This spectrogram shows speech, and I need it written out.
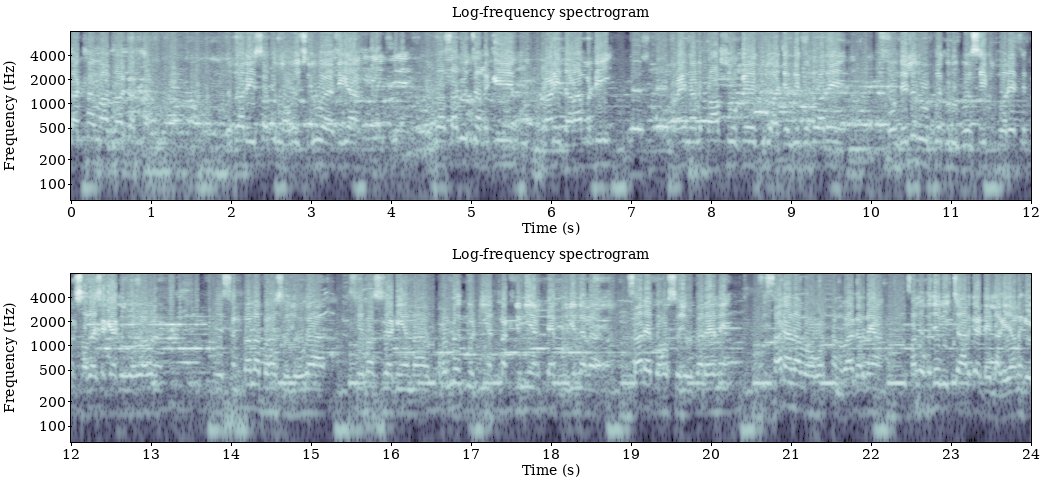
ਕਾਠਾ ਮਾਰਦਾ ਕਾਠਾ ਗੁਰਦੁਆਰਾ ਰੀਸਾ ਤੋਂ ਨੌ ਸ਼ੁਰੂ ਹੋਇਆ ਸੀਗਾ। ਉਹਦਾ ਸਾਧੂ ਚੱਲ ਕੇ ਪੁਰਾਣੀ ਦਾਣਾ ਮੰਡੀ, ਪੁਰਾਣੀ ਨਾਲ ਵਾਪਸ ਹੋ ਕੇ ਗੁਰੂ ਅਰਜਨ ਦੇ ਗੁਰਦੁਆਰੇ, ਮੋਂਡੇਲ ਰੋਡ ਤੇ ਗੁਰੂ ਗੋਬਿੰਦ ਸਿੰਘ ਗੁਰਦੁਆਰੇ ਇੱਥੇ ਪ੍ਰਸਾਦਾ ਛਕਿਆ ਗੁਰੂ ਤੇ ਸੰਗਤਾਂ ਦਾ ਬਹੁਤ ਸਹਿਯੋਗ ਆ। ਸੇਵਾ ਸੁਸਾਇਟੀਆਂ ਦਾ ਪ੍ਰਬੰਧਕ ਕਮੇਟੀਆਂ, ਟਰੱਕ ਯੂਨੀਅਨ, ਟੈਂਪੂ ਯੂਨੀਅਨ ਸਾਰੇ ਬਹੁਤ ਸਹਿਯੋਗ ਕਰ ਰਹੇ ਨੇ। ਅਸੀਂ ਸਾਰਿਆਂ ਦਾ ਬਹੁਤ ਬਹੁਤ ਧੰਨਵਾਦ ਕਰਦੇ ਹਾਂ। ਸਾਨੂੰ ਹਜੇ ਵੀ 4 ਘੰਟੇ ਲੱਗ ਜਾਣਗੇ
